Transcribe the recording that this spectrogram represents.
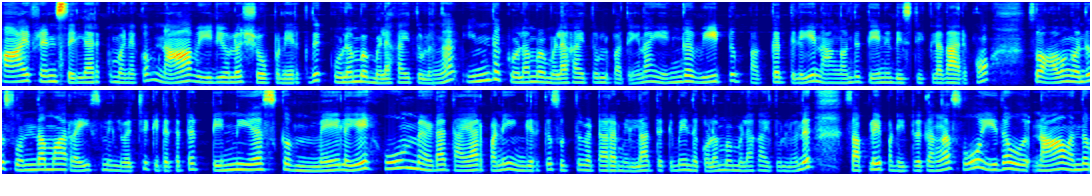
ஹாய் ஃப்ரெண்ட்ஸ் எல்லாருக்கும் வணக்கம். நான் வீடியோவில் ஷோ பண்ணியிருக்குது குழம்பு மிளகாய் தூளுங்க. இந்த குழம்பு மிளகாய் தூள் பார்த்திங்கன்னா எங்கள் வீட்டு பக்கத்துலேயே நாங்கள் வந்து தேனி டிஸ்ட்ரிக்டில் தான் இருக்கோம். ஸோ அவங்க வந்து சொந்தமாக ரைஸ் மில் வச்சு கிட்டத்தட்ட டென் இயர்ஸ்க்கு மேலேயே ஹோம்மேடாக தயார் பண்ணி இங்கே இருக்க சுற்று வட்டாரம் எல்லாத்துக்குமே இந்த குழம்பு மிளகாய் தூள் வந்து சப்ளை பண்ணிகிட்ருக்காங்க ஸோ இதை நான் வந்து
